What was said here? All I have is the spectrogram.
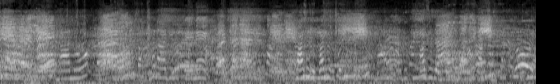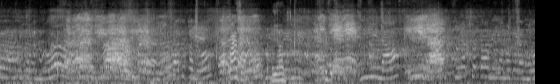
ನಿಯಮಗಳಿಗೆ ನಾನು ಬದ್ಧನಾಗಿರುತ್ತೇನೆ ನಾನು ಬದುಕಿ ಸಕಲ ಜೀವರಾಶಿಗಳನ್ನು ಬದುಕಲು ಇಲ್ಲಿನ ಸುರಕ್ಷತಾ ನಿಯಮಗಳನ್ನು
